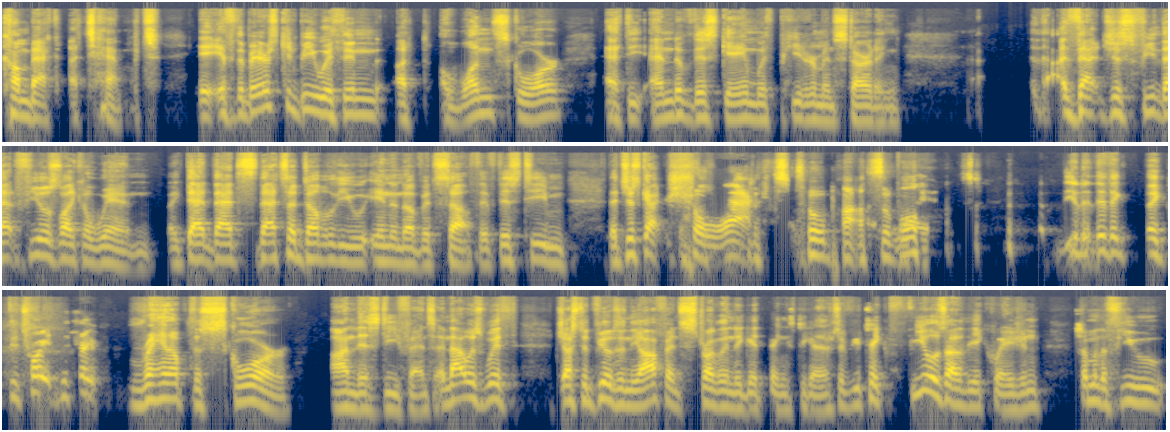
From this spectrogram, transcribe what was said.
comeback attempt if the Bears can be within a, a one score at the end of this game with Peterman starting, uh, that just feel that feels like a win. Like that that's that's a W in and of itself. If this team that just got shellacked, so possible. You know, they, like Detroit, Detroit ran up the score on this defense, and that was with Justin Fields in the offense struggling to get things together. So if you take Fields out of the equation, some of the few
